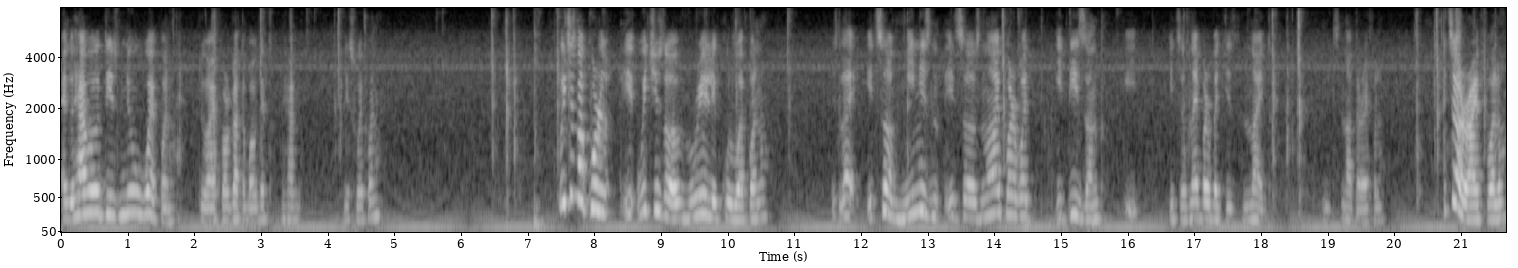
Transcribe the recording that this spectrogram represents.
And we have uh, this new weapon too. I forgot about it. We have this weapon. Which is a cool, which is a really cool weapon. It's like, it's a mini, it's a sniper, but it isn't. It, it's a sniper but it's not it's not a rifle. It's a rifle.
